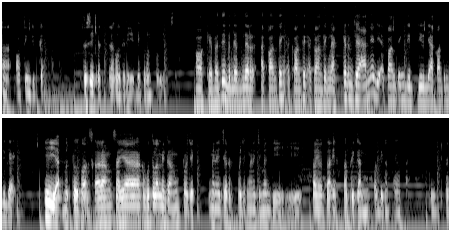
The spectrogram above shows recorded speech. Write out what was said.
uh, accounting juga itu sih kira-kira kalau dari background kuliah sih. Oke, berarti benar-benar accounting, accounting, accounting. Nah, kerjaannya di accounting di, di dunia accounting juga ini. Iya, betul kok. Sekarang saya kebetulan megang project manager, project management di Toyota ya, pabrikan pabrikan Toyota. Mungkin bisa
